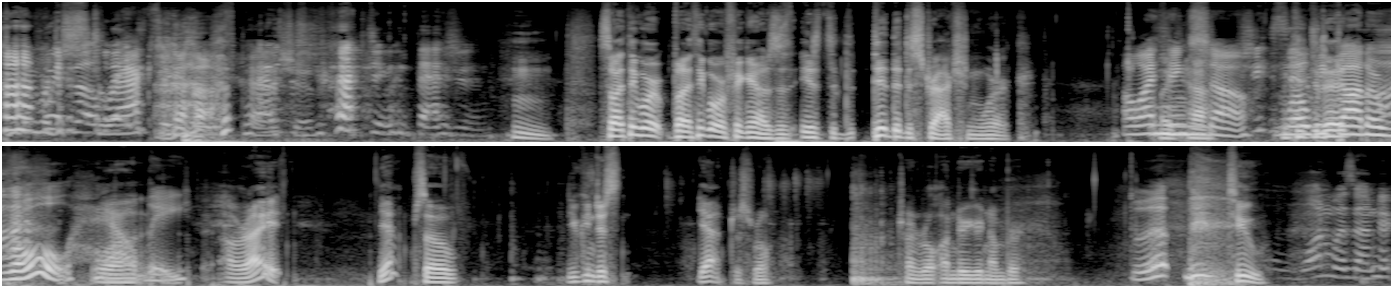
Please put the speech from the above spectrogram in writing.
her. We're with a distracting her with I was passion. distracting with passion. Hmm. So I think we're, but I think what we're figuring out is, is did, did the distraction work? Oh, I Like think how- so. Jesus. Well, we it- gotta roll, Well, Hallie. All right. Yeah. So you can just, yeah, just roll. Try and roll under your number. Whoop. Two. One was under.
